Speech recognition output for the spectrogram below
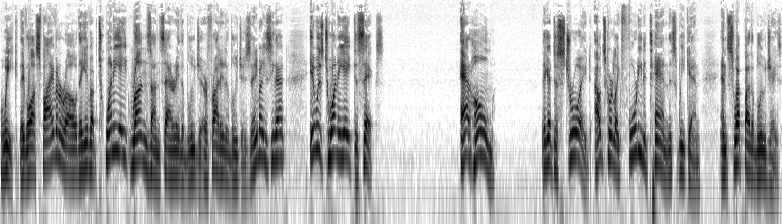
week. They've lost five in a row. They gave up 28 runs on Saturday, the Blue Jays, or Friday to the Blue Jays. Did anybody see that? It was 28 to 6 at home. They got destroyed, outscored like 40 to 10 this weekend, and swept by the Blue Jays.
